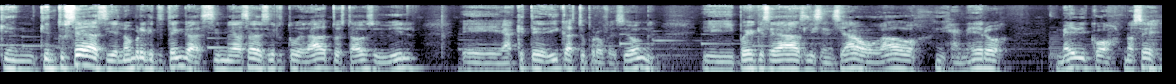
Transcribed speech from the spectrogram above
Quien, quien tú seas y el nombre que tú tengas. Si me vas a decir tu edad, tu estado civil, eh, a qué te dedicas, tu profesión y puede que seas licenciado, abogado, ingeniero, médico, no sé.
